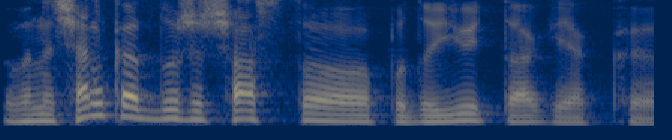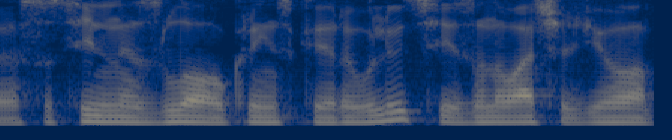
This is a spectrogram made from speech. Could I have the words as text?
Винниченка дуже часто подають так, як е, суцільне зло української революції, звинувачують його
